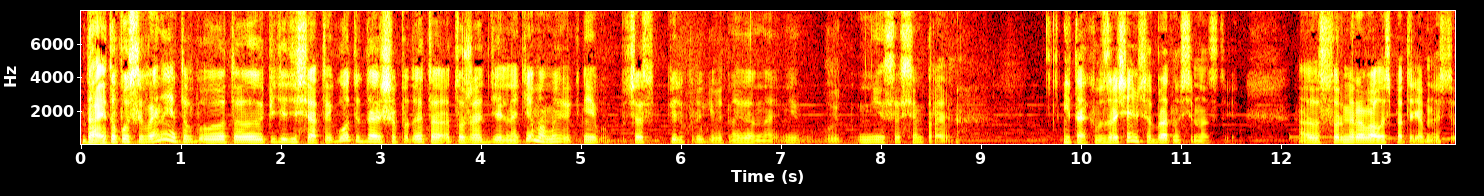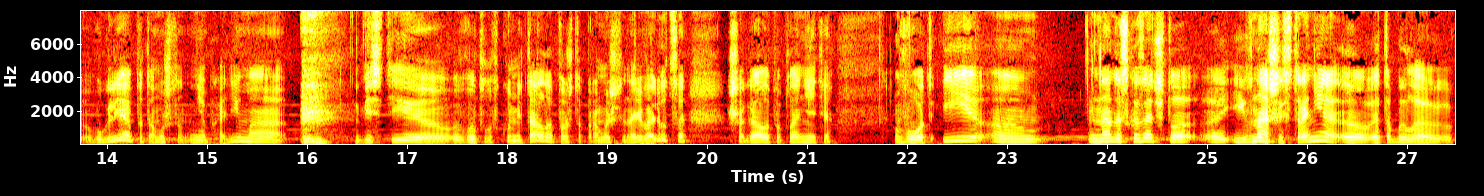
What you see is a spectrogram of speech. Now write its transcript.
Да, это после войны, это, это 50-е годы, дальше под- это тоже отдельная тема, мы к ней сейчас перепрыгивать, наверное, не, будет не совсем правильно. Итак, возвращаемся обратно в 17 век. Э, Сформировалась потребность в угле, потому что необходимо вести э, выплавку металла, потому что промышленная революция шагала по планете. Вот. И э, надо сказать, что э, и в нашей стране э, это было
